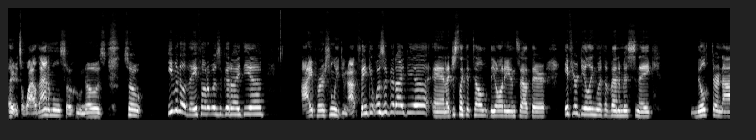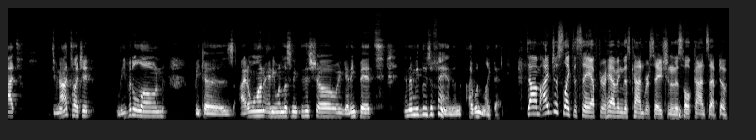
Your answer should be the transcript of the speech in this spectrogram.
Uh, it's a wild animal, so who knows? So even though they thought it was a good idea, I personally do not think it was a good idea. And I just like to tell the audience out there if you're dealing with a venomous snake, milked or not, do not touch it, leave it alone. Because I don't want anyone listening to this show and getting bit, and then we'd lose a fan, and I wouldn't like that. Dom, I'd just like to say after having this conversation and this whole concept of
